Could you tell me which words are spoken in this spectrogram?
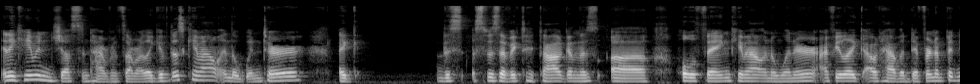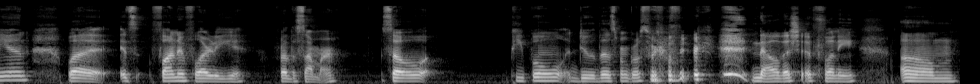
And it came in just in time for the summer. Like if this came out in the winter, like this specific TikTok and this uh whole thing came out in the winter, I feel like I would have a different opinion. But it's fun and flirty for the summer. So people do the sprinkle sprinkle theory. no, that shit funny. Um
